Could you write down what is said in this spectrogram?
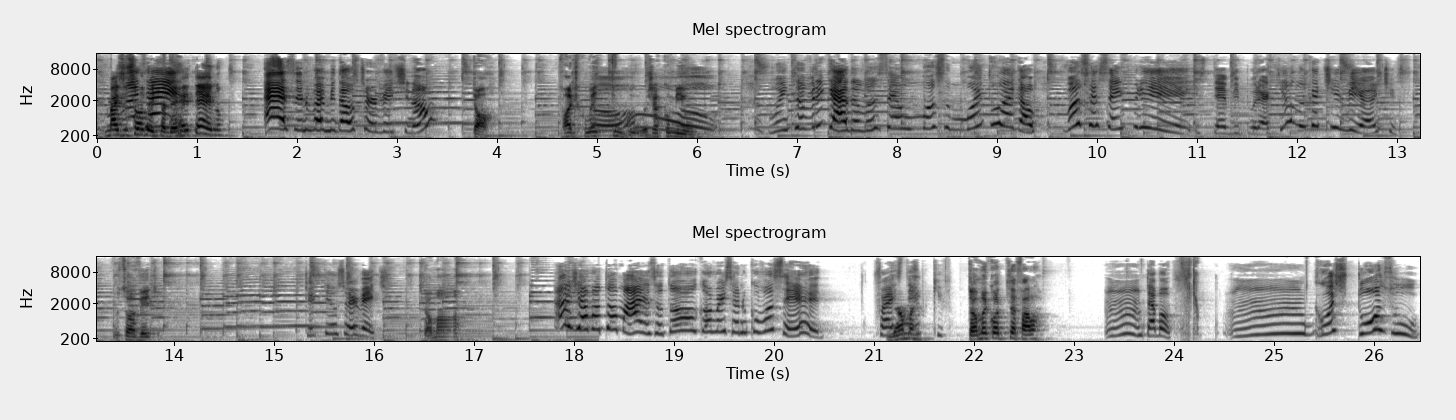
Mas, Mas o sorvete tá derretendo. É, você não vai me dar o sorvete, não? Ó, pode comer oh, tudo, eu já comi um. Muito obrigada, você é um moço muito legal. Você sempre esteve por aqui? Eu nunca te vi antes. O sorvete. O que, que tem o sorvete? Toma. Ah, já vou eu só tô conversando com você. Faz Não, tempo que... Toma enquanto você fala. Hum, tá bom. Hum, gostoso.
